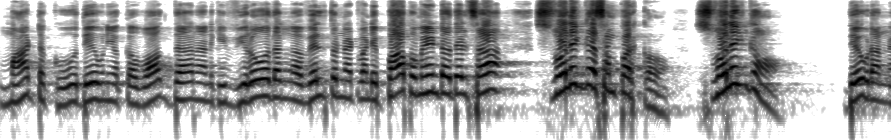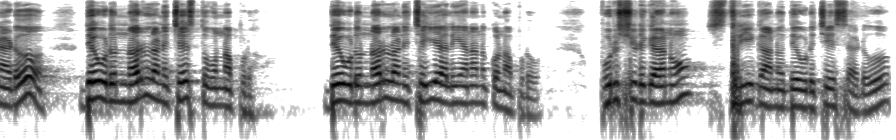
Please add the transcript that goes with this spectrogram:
మాటకు దేవుని యొక్క వాగ్దానానికి విరోధంగా వెళ్తున్నటువంటి పాపం ఏంటో తెలుసా? స్వలింగ సంపర్కం. స్వలింగం. దేవుడు అన్నాడు దేవుడు నరులను చేస్తూ ఉన్నప్పుడు దేవుడు నరులను చెయ్యాలి అని అనుకున్నప్పుడు పురుషుడిగాను స్త్రీగాను దేవుడు చేశాడు.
